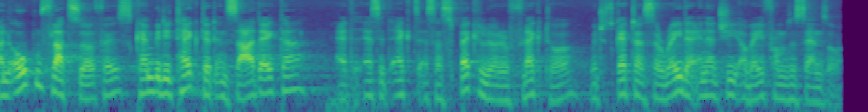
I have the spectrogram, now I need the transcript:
An open flood surface can be detected in SAR data as it acts as a specular reflector which scatters the radar energy away from the sensor.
